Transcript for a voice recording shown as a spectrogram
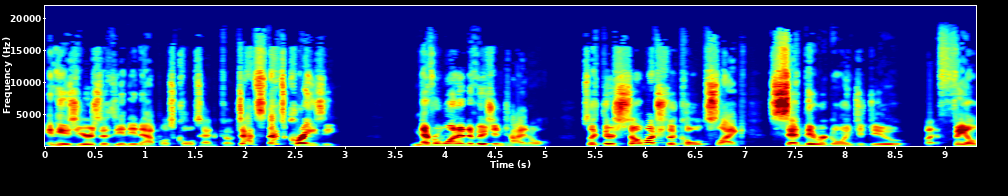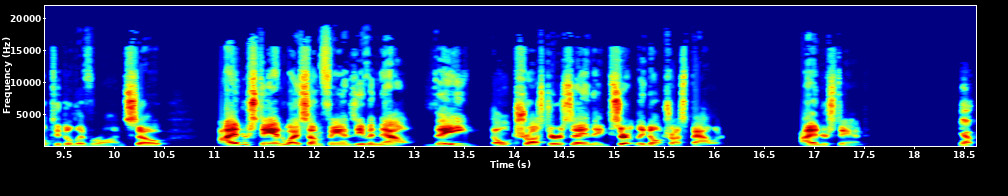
in his years as the Indianapolis Colts head coach. That's that's crazy. Never won a division title. It's like there's so much the Colts like said they were going to do, but failed to deliver on. So I understand why some fans, even now, they don't trust Irsay and they certainly don't trust Ballard. I understand. Yep,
